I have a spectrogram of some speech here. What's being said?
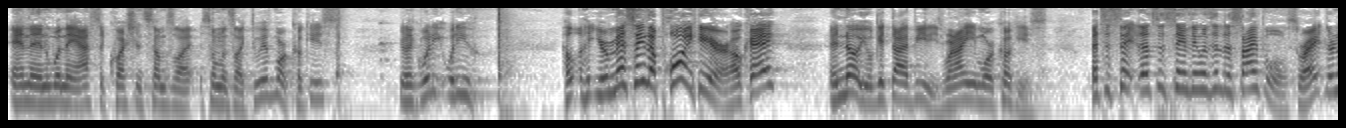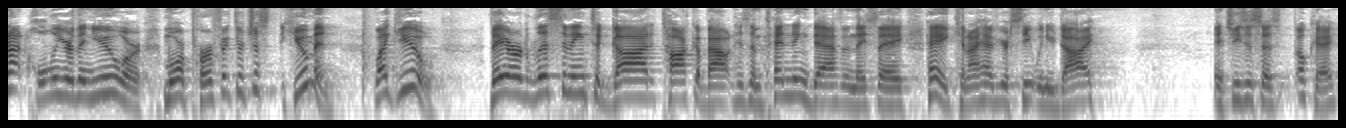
And then when they ask the question, someone's like, someone's like, "Do we have more cookies?" You're like, "What do you? What do you?" You're missing the point here, okay? And no, you'll get diabetes. when I eat more cookies. That's the, same, that's the same thing with the disciples, right? They're not holier than you or more perfect. They're just human, like you. They are listening to God talk about his impending death, and they say, Hey, can I have your seat when you die? And Jesus says, Okay,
